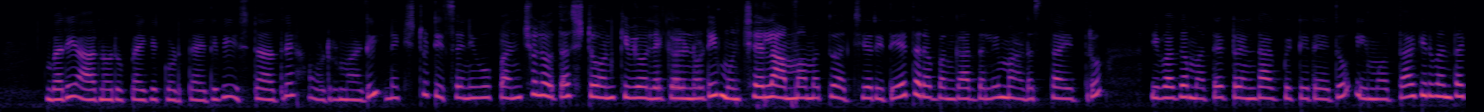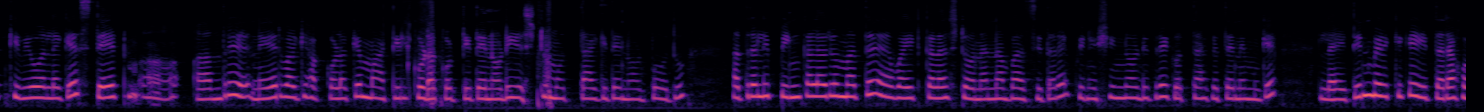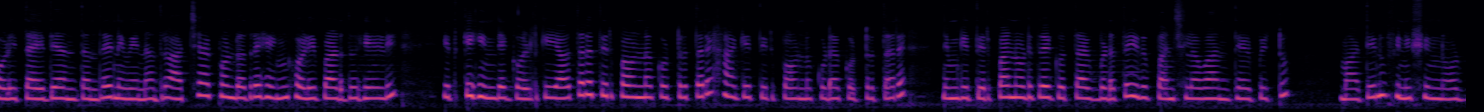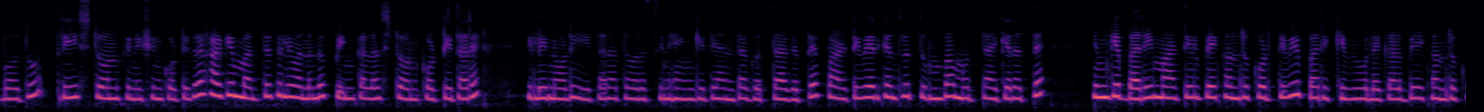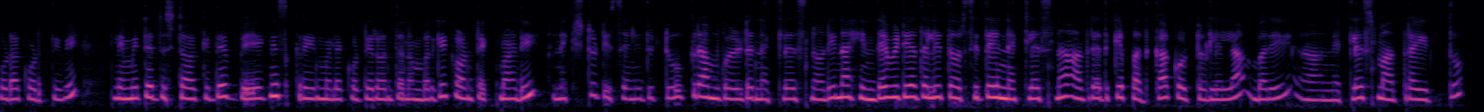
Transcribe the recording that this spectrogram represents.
ಬರೀ ಆರುನೂರು ರೂಪಾಯಿಗೆ ಕೊಡ್ತಾ ಇದ್ದೀವಿ. ಇಷ್ಟ ಆದರೆ ಆರ್ಡ್ರ್ ಮಾಡಿ. ನೆಕ್ಸ್ಟ್ ಡಿಸೈನ್ ನೀವು ಪಂಚಲೋದ ಸ್ಟೋನ್ ಕಿವಿ ಒಲೆಗಳು ನೋಡಿ ಮುಂಚೆ ಎಲ್ಲ ಅಮ್ಮ ಮತ್ತು ಅಜ್ಜಿಯರು ಇದೇ ಥರ ಬಂಗಾರದಲ್ಲಿ ಮಾಡಿಸ್ತಾ ಇದ್ರು. ಇವಾಗ ಮತ್ತೆ ಟ್ರೆಂಡ್ ಆಗಿಬಿಟ್ಟಿದೆ ಇದು. ಈ ಮೊದ್ದಾಗಿರುವಂಥ ಕಿವಿ ಒಲೆಗೆ ಸ್ಟೇಟ್ ಅಂದರೆ ನೇರವಾಗಿ ಹಾಕ್ಕೊಳ್ಳೋಕ್ಕೆ ಮಾಟಿಲ್ ಕೂಡ ಕೊಟ್ಟಿದೆ ನೋಡಿ. ಎಷ್ಟು ಮುದ್ದಾಗಿದೆ ನೋಡ್ಬೋದು. ಅದರಲ್ಲಿ ಪಿಂಕ್ ಕಲರು ಮತ್ತು ವೈಟ್ ಕಲರ್ ಸ್ಟೋನನ್ನು ಬಾರಿಸಿದ್ದಾರೆ. ಫಿನಿಶಿಂಗ್ ನೋಡಿದರೆ ಗೊತ್ತಾಗುತ್ತೆ ನಿಮಗೆ. ಲೈಟಿನ ಬೆಳಕಿಗೆ ಈ ಥರ ಹೊಳಿತಾ ಇದೆ ಅಂತಂದರೆ ನೀವೇನಾದರೂ ಆಚೆ ಹಾಕ್ಕೊಂಡೋದ್ರೆ ಹೆಂಗೆ ಹೊಳಿಬಾರ್ದು ಹೇಳಿ. ಇದಕ್ಕೆ ಹಿಂದೆ ಗೋಲ್ಡ್ಗೆ ಯಾವ ಥರ ತಿರ್ಪವನ್ನು ಕೊಟ್ಟಿರ್ತಾರೆ, ಹಾಗೆ ತಿರ್ಪವನ್ನು ಕೂಡ ಕೊಟ್ಟಿರ್ತಾರೆ. ನಿಮಗೆ ತಿರ್ಪ ನೋಡಿದರೆ ಗೊತ್ತಾಗ್ಬಿಡುತ್ತೆ, ಇದು ಪಂಚಲವ ಅಂತ ಹೇಳ್ಬಿಟ್ಟು. ಮಾಟಿನೂ ಫಿನಿಶಿಂಗ್ ನೋಡ್ಬೋದು, ತ್ರೀ ಸ್ಟೋನ್ ಫಿನಿಶಿಂಗ್ ಕೊಟ್ಟಿದ್ದಾರೆ, ಹಾಗೆ ಮಧ್ಯದಲ್ಲಿ ಒಂದೊಂದು ಪಿಂಕ್ ಕಲರ್ ಸ್ಟೋನ್ ಕೊಟ್ಟಿದ್ದಾರೆ. ಇಲ್ಲಿ ನೋಡಿ ಈ ಥರ ತೋರಿಸ್ತೀನಿ ಹೆಂಗಿದೆ ಅಂತ ಗೊತ್ತಾಗುತ್ತೆ. ಪಾರ್ಟಿ ವೇರ್ಗಂತೂ ತುಂಬ ಮುದ್ದಾಗಿರುತ್ತೆ. ನಿಮಗೆ ಬರೀ ಮಾಟಿಲ್ ಬೇಕಂದ್ರೂ ಕೊಡ್ತೀವಿ, ಬರೀ ಕಿವಿ ಒಲೆಗಳು ಬೇಕಂದ್ರೂ ಕೂಡ ಕೊಡ್ತೀವಿ. ಲಿಮಿಟೆಡ್ ಸ್ಟಾಕ್ ಇದೆ, ಬೇಗನೆ ಸ್ಕ್ರೀನ್ ಮೇಲೆ ಕೊಟ್ಟಿರುವಂಥ ನಂಬರ್ಗೆ ಕಾಂಟ್ಯಾಕ್ಟ್ ಮಾಡಿ. ನೆಕ್ಸ್ಟ್ ಡಿಸೈನ್ ಇದು ಟೂ ಗ್ರಾಮ್ ಗೋಲ್ಡ್ ನೆಕ್ಲೆಸ್ ನೋಡಿ. ನಾ ಹಿಂದೆ ವಿಡಿಯೋದಲ್ಲಿ ತೋರಿಸಿದ್ದೆ ಈ ನೆಕ್ಲೆಸ್ನ, ಆದರೆ ಅದಕ್ಕೆ ಪದಕ ಕೊಟ್ಟಿರಲಿಲ್ಲ. ಬರೀ ನೆಕ್ಲೆಸ್ ಮಾತ್ರ ಇತ್ತು.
